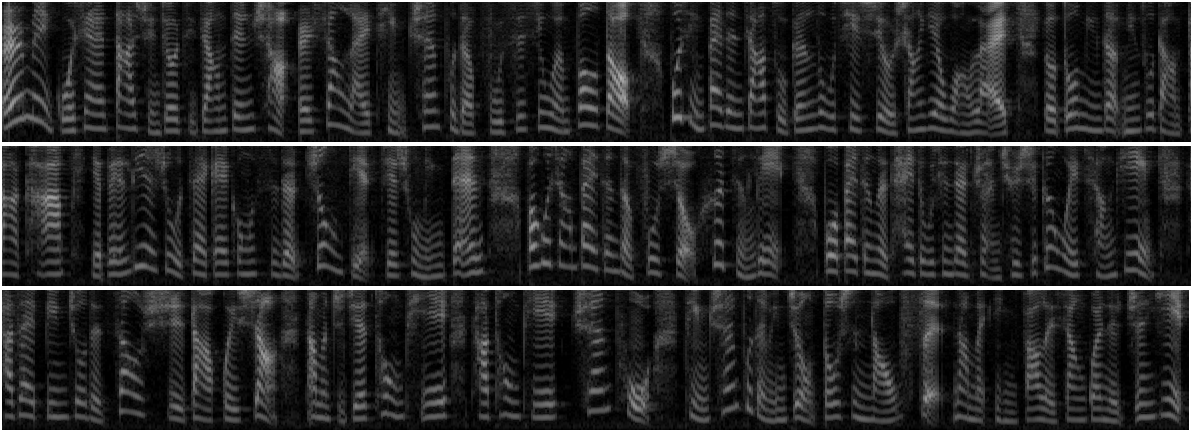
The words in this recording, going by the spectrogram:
而美国现在大选就即将登场，而向来挺川普的福斯新闻报道，不仅拜登家族跟陆企是有商业往来，有多名的民主党大咖也被列入在该公司的重点接触名单，包括像拜登的副手贺锦丽。不过拜登的态度现在转趋是更为强硬，他在宾州的造势大会上，那么直接痛批他痛批川普，挺川普的民众都是脑粉，那么引发了相关的争议。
